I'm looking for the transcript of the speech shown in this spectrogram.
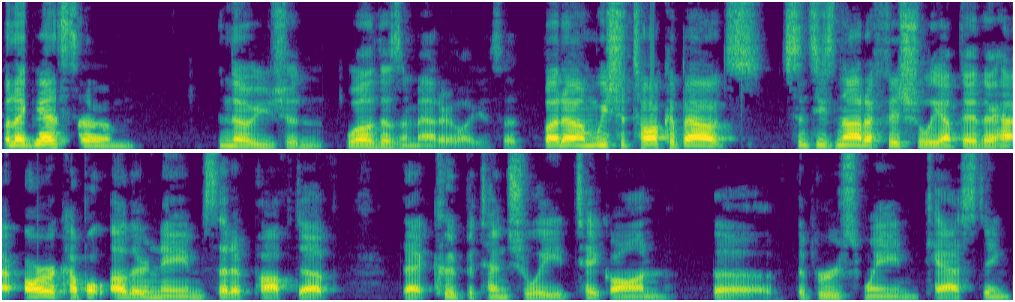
But I guess um, no, you shouldn't. Well, it doesn't matter, like I said. But um, we should talk about since he's not officially up there. There ha- are a couple other names that have popped up that could potentially take on the the Bruce Wayne casting.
